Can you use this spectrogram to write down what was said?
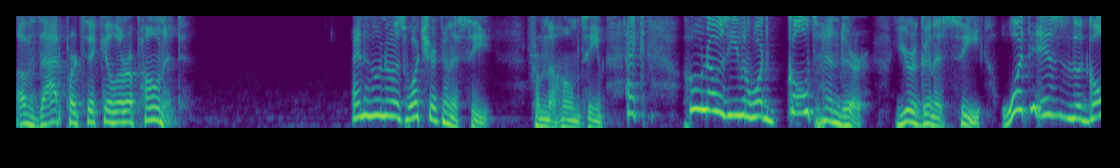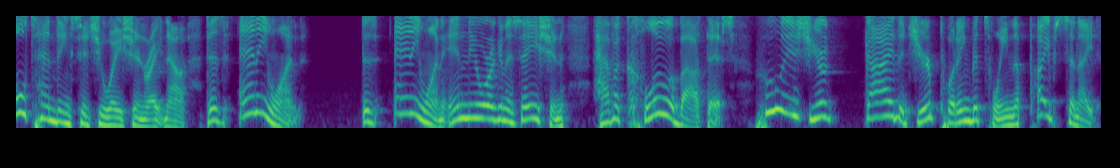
of that particular opponent. And who knows what you're going to see from the home team. Heck, who knows even what goaltender you're going to see? What is the goaltending situation right now? Does anyone does anyone in the organization have a clue about this? Who is your guy that you're putting between the pipes tonight.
